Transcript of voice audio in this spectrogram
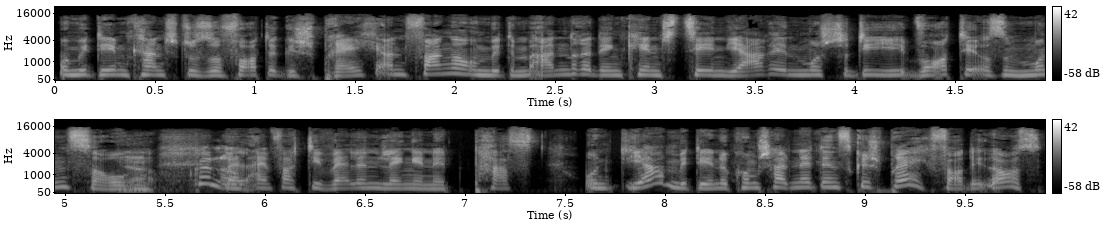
und mit dem kannst du sofort ein Gespräch anfangen und mit dem anderen, den kennst du zehn Jahre, den musst du die Worte aus dem Mund saugen, Ja. Genau. weil einfach die Wellenlänge nicht passt. Und ja, mit denen kommst du halt nicht ins Gespräch, fertig aus.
